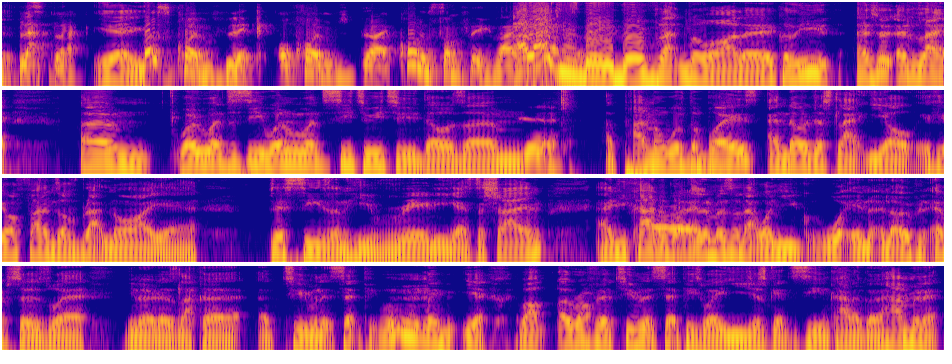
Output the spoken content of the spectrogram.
it's Black Black. Yeah, Let's call him Blick or call him like call him something like. I like his name though, Black Noir there, because he and, and like um when we went to see when we went to see two E two, there was um Yeah. a panel with the boys, and they were just like, "Yo, if you're fans of Black Noir, yeah." This season, he really gets to shine, and you kind of got Alright. elements of that when you what in, an open episodes where you know there's like a, a two minute set piece, mm, maybe yeah, about uh, roughly a two minute set piece where you just get to see him kind of go ham in it,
